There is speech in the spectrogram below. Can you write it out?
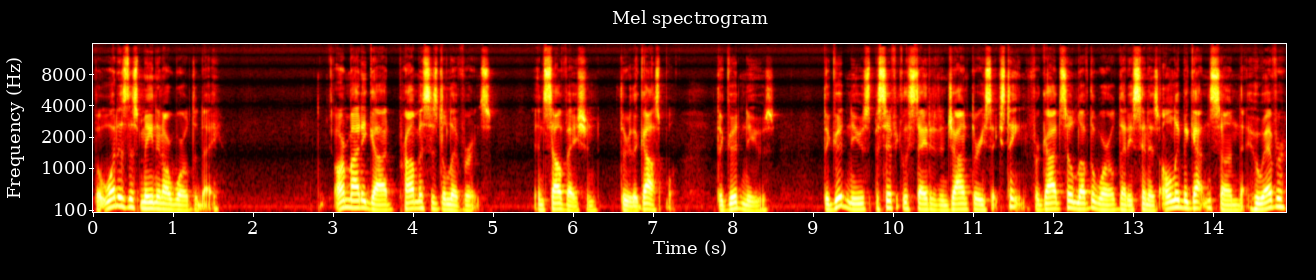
But what does this mean in our world today? Our mighty God promises deliverance and salvation through the gospel, the good news the good news specifically stated in John 3:16, "For God so loved the world that he sent his only begotten son that whoever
